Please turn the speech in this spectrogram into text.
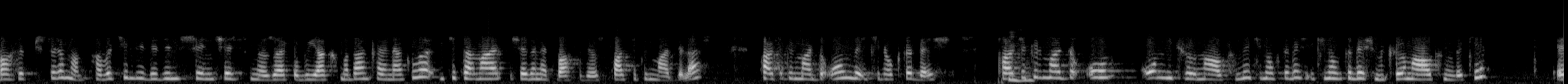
bahsetmiştir ama hava kirliliği dediğimiz şeyin içerisinde özellikle bu yakmadan kaynaklı iki temel şeyden hep bahsediyoruz. Partikül maddeler Partikül madde 10 ve 2.5. Partikül madde 10, 10 mikron altında 2.5, 2.5 mikron altındaki e,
